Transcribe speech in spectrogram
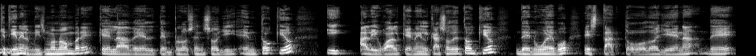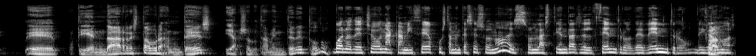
que mm. tiene el mismo nombre que la del templo Sensoji en Tokio y al igual que en el caso de Tokio, de nuevo está todo llena de eh, tiendas, restaurantes y absolutamente de todo. Bueno, de hecho, Nakamise justamente es eso, ¿no? Es, son las tiendas del centro, de dentro, digamos,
